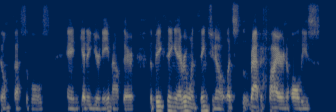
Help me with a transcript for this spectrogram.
film festivals and getting your name out there. The big thing everyone thinks, you know, let's rapid fire into all these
